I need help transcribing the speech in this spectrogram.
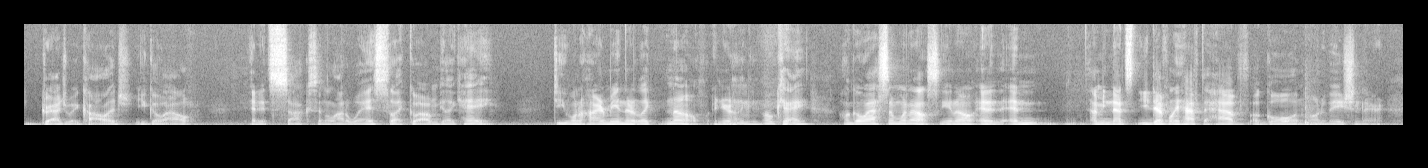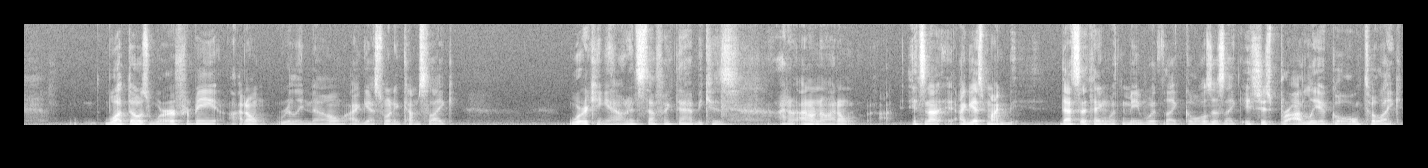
you graduate college, you go out, and it sucks in a lot of ways to like go out and be like, hey, do you want to hire me? And they're like, no. And you're like, okay, I'll go ask someone else, you know? And, and I mean, that's, you definitely have to have a goal and motivation there. What those were for me, I don't really know. I guess when it comes to like working out and stuff like that, because I don't, I don't know. I don't, it's not, I guess my, that's the thing with me with like goals is like, it's just broadly a goal to like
